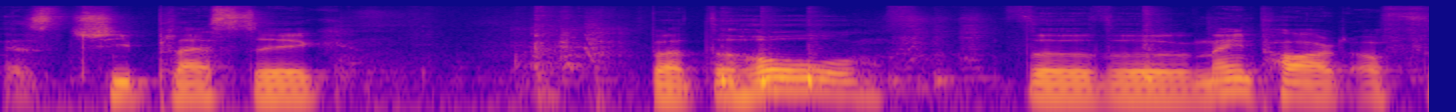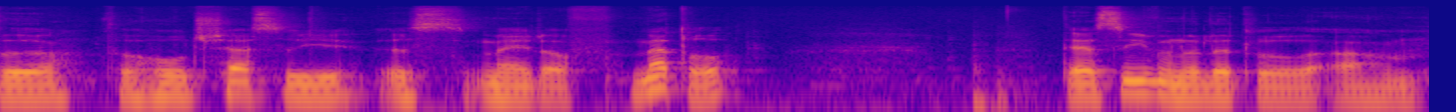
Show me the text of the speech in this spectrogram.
is cheap plastic, but the whole the the main part of the the whole chassis is made of metal. There's even a little um,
